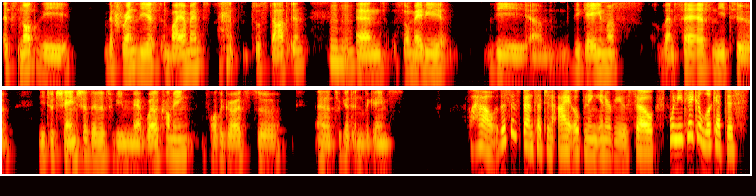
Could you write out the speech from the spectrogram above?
it's not the the friendliest environment to start in, mm-hmm. and so maybe the um, the gamers themselves need to need to change a little to be more welcoming for the girls to uh, to get in the games. Wow, this has been such an eye-opening interview. So, when you take a look at this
